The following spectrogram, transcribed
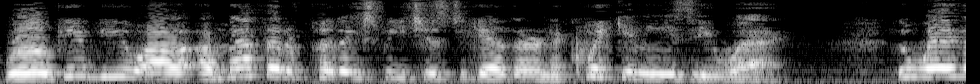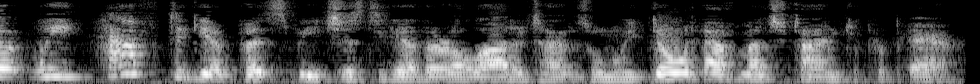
will give you a, a, method of putting speeches together in a quick and easy way. The way that we have to get put speeches together a lot of times when we don't have much time to prepare.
